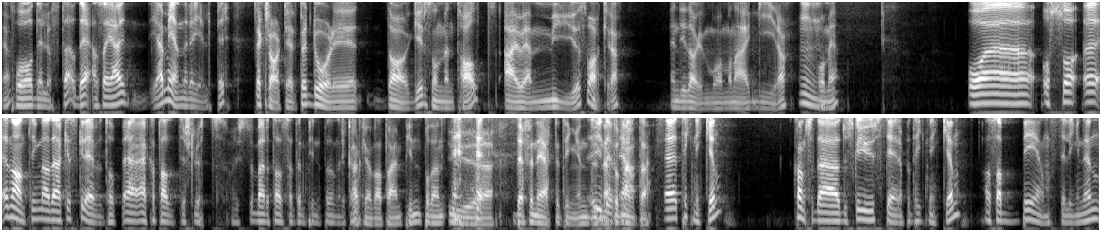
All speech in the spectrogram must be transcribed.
Ja. på det løftet. Og det, altså jeg, jeg mener det hjelper. Det er klart det hjelper. Dårlige dager sånn mentalt er jo jeg mye svakere enn de dagene man er gira Mm. og med. Og eh, også eh, en annen ting, da, det har jeg ikke skrevet opp. Jeg, jeg kan ta det til slutt. Hvis du bare tar, setter en pinn på den, Rikard. Ok, Da tar jeg en pinn på den udefinerte tingen du nettopp ja. nevnte. Eh, teknikken. Kanskje det er, du skal justere på teknikken. Altså benstillingen din.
